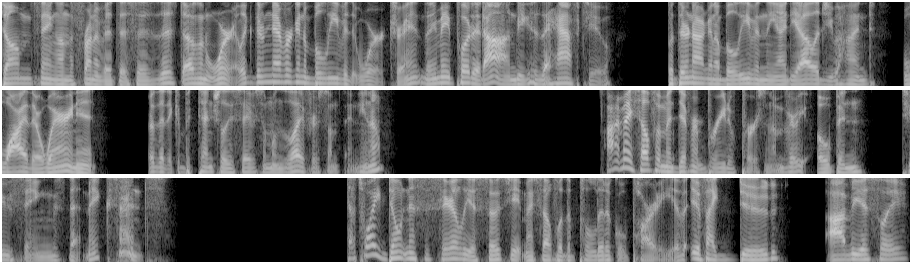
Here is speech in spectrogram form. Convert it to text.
dumb thing on the front of it that says this doesn't work. Like they're never going to believe it works, right? They may put it on because they have to, but they're not going to believe in the ideology behind why they're wearing it or that it could potentially save someone's life or something, you know? I myself am a different breed of person. I'm very open to things that make sense. That's why I don't necessarily associate myself with a political party. If, if I did, obviously,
